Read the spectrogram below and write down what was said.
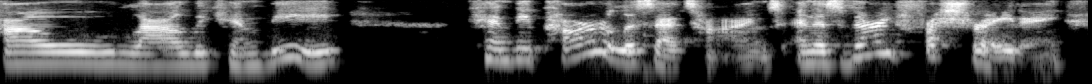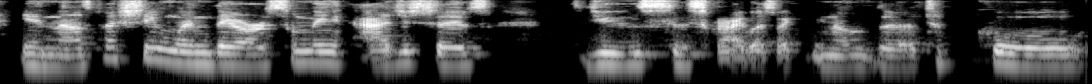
how loud we can be, can be powerless at times, and it's very frustrating. You know, especially when there are so many adjectives used to describe us, like you know the typical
